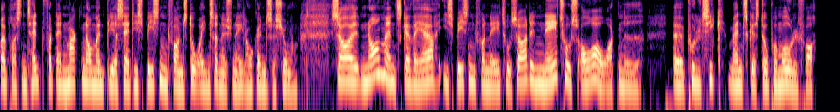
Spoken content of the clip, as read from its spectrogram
repræsentant for Danmark, når man bliver sat i spidsen for en stor international organisation. Så øh, når man skal være i spidsen for NATO, så er det NATO's overordnede øh, politik, man skal stå på mål for. Det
